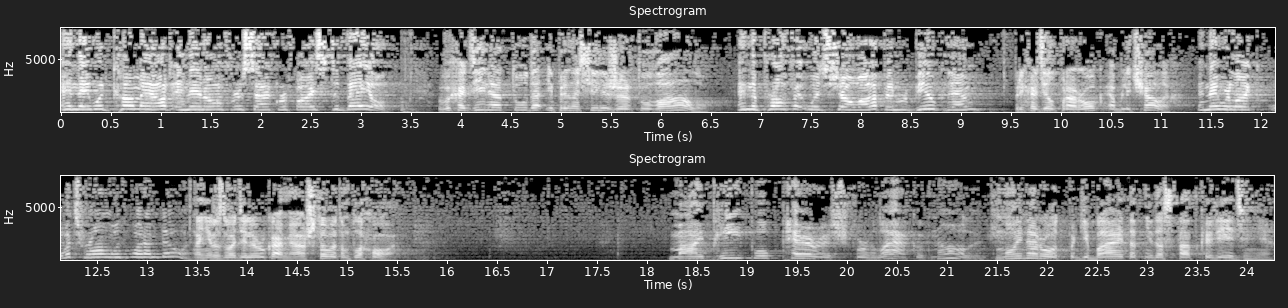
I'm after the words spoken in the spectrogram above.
and they would come out and then offer a sacrifice to Baal. выходили оттуда и приносили жертву Ваалу. And the prophet would show up and rebuke them, Приходил пророк и обличал их. and they were like, What's wrong with what I'm doing? Они разводили руками. А что в этом плохого? My people perish for a lack of knowledge. Мой народ погибает от недостатка ведения.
